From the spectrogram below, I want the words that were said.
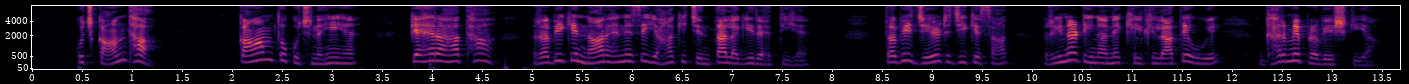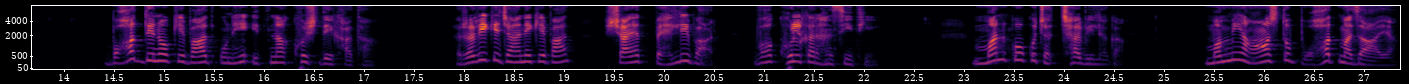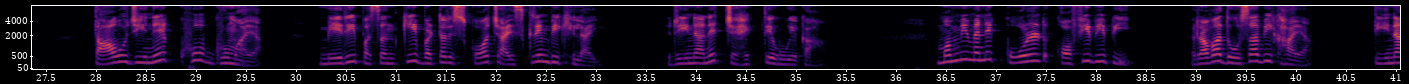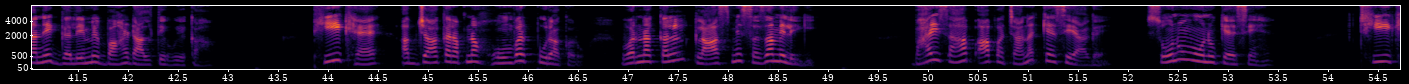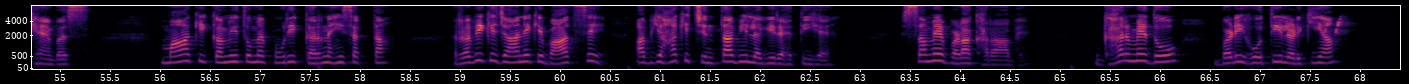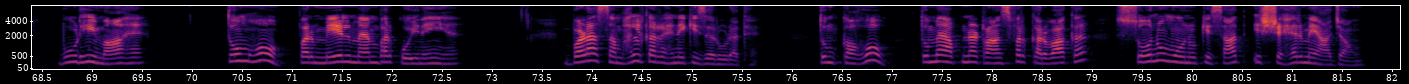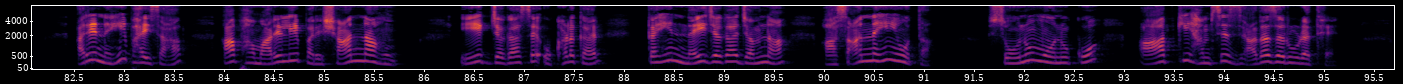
कुछ काम था? काम तो कुछ नहीं है। कह रहा था, रवि के ना रहने से यहाँ की चिंता लगी रहती है। तभी जेठ जी के साथ रीना टीना ने खिलखिलाते हुए घर में प्रवेश किया। बहुत दिनों के बाद उन्हें इतना खुश देखा था। रवि के जाने के बाद शायद पहली बार वह खुलकर हँसी थी। मन को कुछ अच्छा भी लगा। मम्मी, आज तो बहुत मज़ा आया। ताऊ जी ने खूब घुमाया। मेरी पसंद की बटर स्कॉच आइसक्रीम भी खिलाई। रीना ने चहकते हुए कहा, मम्मी, मैंने कोल्ड कॉफ़ी भी पी, रवा डोसा भी खाया। टीना ने गले में बाह डालते हुए कहा, ठीक है, अब जाकर अपना होमवर्क पूरा करो, वरना कल क्लास में सज़ा मिलेगी। भाई साहब, आप अचानक कैसे आ गए? सोनू, मोनू कैसे हैं? ठीक हैं बस माँ की कमी तो मैं पूरी कर नहीं सकता। रवि के जाने के बाद से अब यहाँ की चिंता भी लगी रहती है। समय बड़ा खराब है। घर में दो बड़ी होती लड़कियाँ, बूढ़ी माँ है। तुम हो, पर मेल मेंबर कोई नहीं है। बड़ा संभल कर रहने की ज़रूरत है। तुम कहो तो मैं अपना ट्रांसफ़र करवा कर सोनू मोनू के साथ इस शहर में आ जाऊँ। अरे नहीं भाई साहब, आप हमारे लिए परेशान ना हों। एक जगह से उखड़कर कहीं नई जगह जमना आसान नहीं होता। सोनू मोनू को आपकी हमसे ज़्यादा ज़रूरत है।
